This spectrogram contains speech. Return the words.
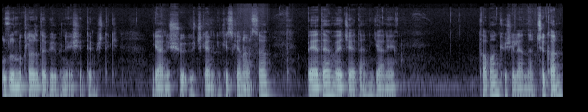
uzunlukları da birbirine eşit demiştik. Yani şu üçgen ikizkenarsa B'den ve C'den yani taban köşelerinden çıkan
